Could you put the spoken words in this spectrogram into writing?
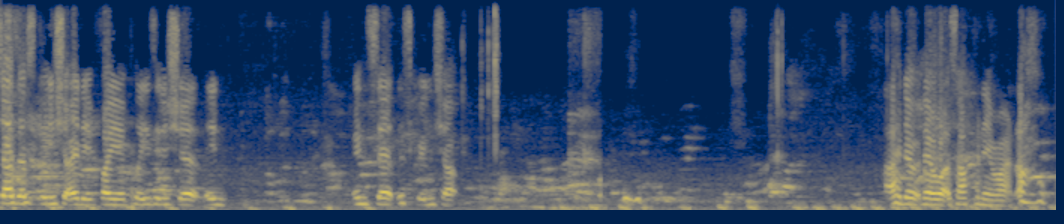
Jazz has screenshotted it for you. Please insert in, insert the screenshot. I don't know what's happening right now.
